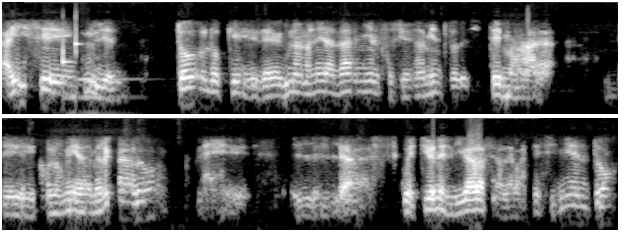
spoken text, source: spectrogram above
Ahí se incluye todo lo que de alguna manera daña el funcionamiento del sistema de economía de mercado, las cuestiones ligadas al abastecimiento,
